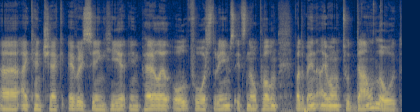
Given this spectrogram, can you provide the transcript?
uh, I can check everything here in parallel all four streams it's no problem. But when I want to download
